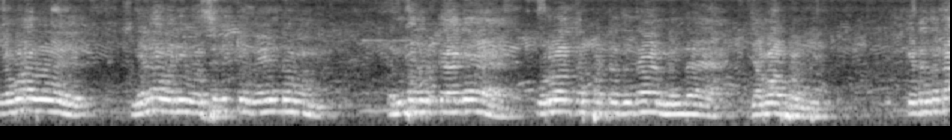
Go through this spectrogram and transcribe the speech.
எவ்வளவு நிலவரி வசூலிக்க வேண்டும் என்பதற்காக உருவாக்கப்பட்டதுதான் இந்த ஜமா பள்ளி கிட்டத்தட்ட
